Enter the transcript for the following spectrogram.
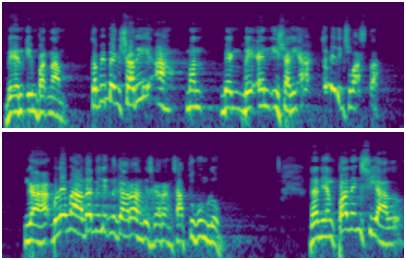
BNI 46. Tapi bank syariah, bank BNI syariah itu milik swasta. Enggak, belum ada milik negara sampai sekarang. Satu pun belum. Dan yang paling sial,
